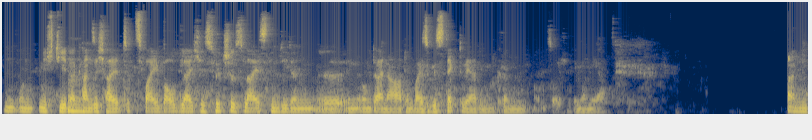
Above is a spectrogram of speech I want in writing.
Und nicht jeder mhm. kann sich halt zwei baugleiche Switches leisten, die dann äh, in irgendeiner Art und Weise gesteckt werden können und solche Dinge mehr. An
